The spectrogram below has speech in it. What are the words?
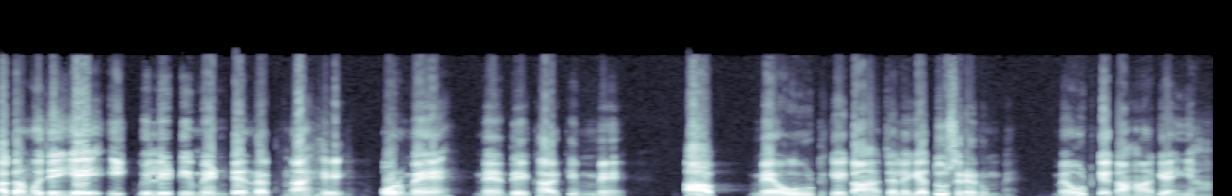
अगर मुझे ये इक्विलिटी मेंटेन रखना है और मैंने देखा कि मैं, आप, मैं उठ के कहा चले गया? दूसरे रूम में। मैं उठ के कहा गया? यहाँ।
